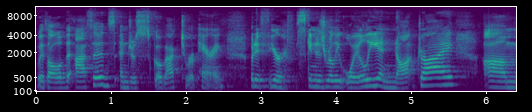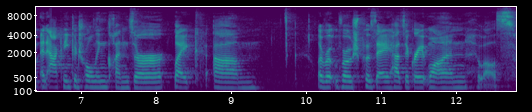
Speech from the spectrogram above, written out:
with all of the acids and just go back to repairing. But if your skin is really oily and not dry, um, an acne controlling cleanser like um, La Roche Posay has a great one. Who else?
